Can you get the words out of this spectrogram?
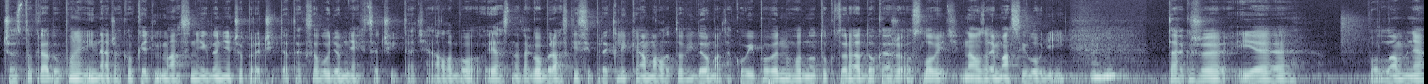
častokrát úplne ináč, ako keď má si niekto niečo prečítať, tak sa ľuďom nechce čítať. Alebo jasné, tak obrázky si preklikám, ale to video má takú výpovednú hodnotu, ktorá dokáže osloviť naozaj masy ľudí. Mm-hmm. Takže je podľa mňa,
